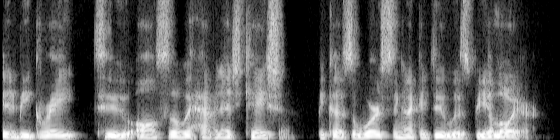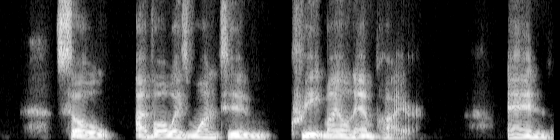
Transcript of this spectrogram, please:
it'd be great to also have an education because the worst thing I could do is be a lawyer. So I've always wanted to create my own empire. And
